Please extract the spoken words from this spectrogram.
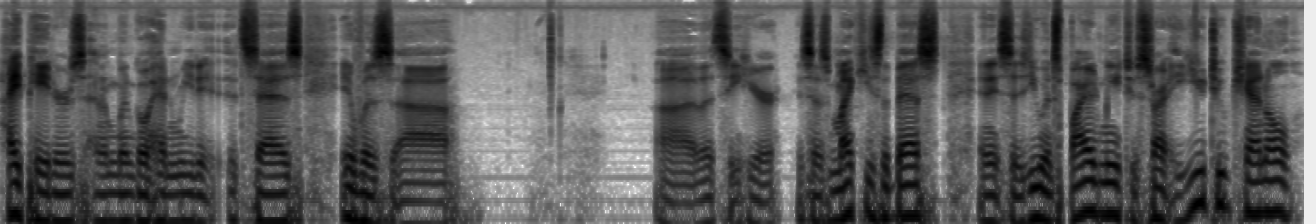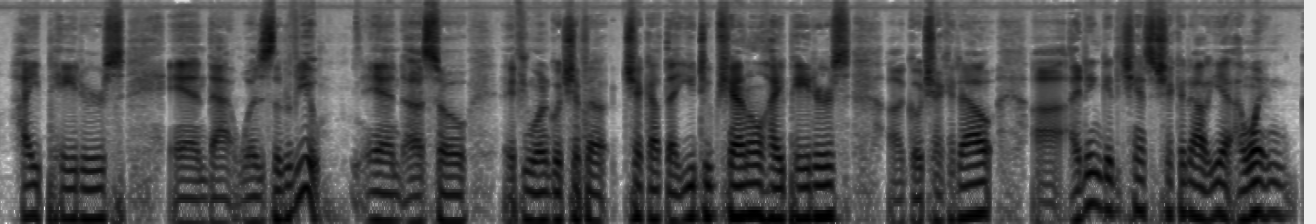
Hype Haters, and I'm going to go ahead and read it. It says it was. Uh, let's see here. It says Mikey's the best, and it says you inspired me to start a YouTube channel, Hype Haters, and that was the review. And uh, so, if you want to go check out check out that YouTube channel, Hype Haters, uh, go check it out. Uh, I didn't get a chance to check it out yet. I went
